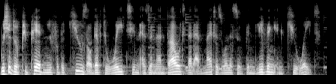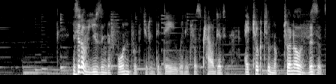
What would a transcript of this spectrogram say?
we should have prepared me for the queues I would have to wait in as an adult that I might as well as have been living in queue wait. Instead of using the phone booth during the day when it was crowded, I took to nocturnal visits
